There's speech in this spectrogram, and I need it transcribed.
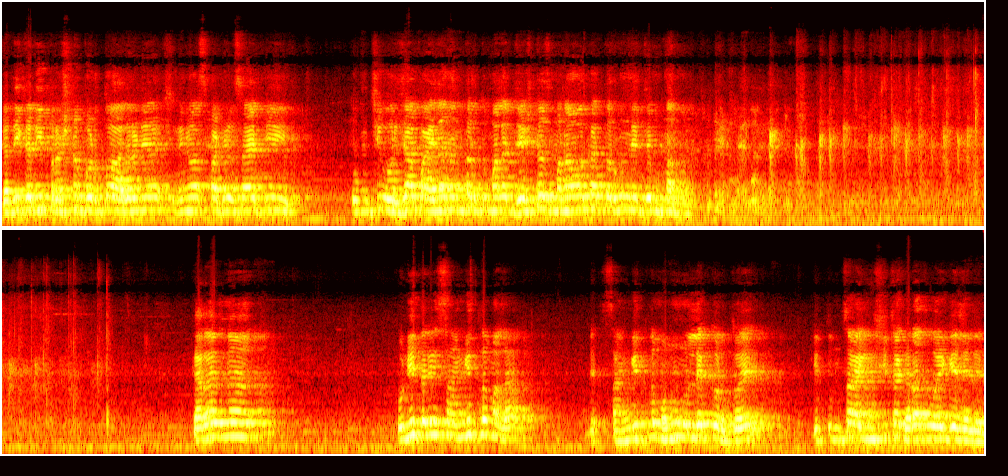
कधी कधी प्रश्न पडतो आदरणीय श्रीनिवास पाटील साहेब की तुमची ऊर्जा पाहिल्यानंतर तुम्हाला ज्येष्ठच म्हणावं का तरुण नेते म्हणावं? कारण कुणीतरी सांगितलं मला सांगितलं म्हणून उल्लेख करतोय की तुमचा ऐंशीच्या घरात वय गेलेले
